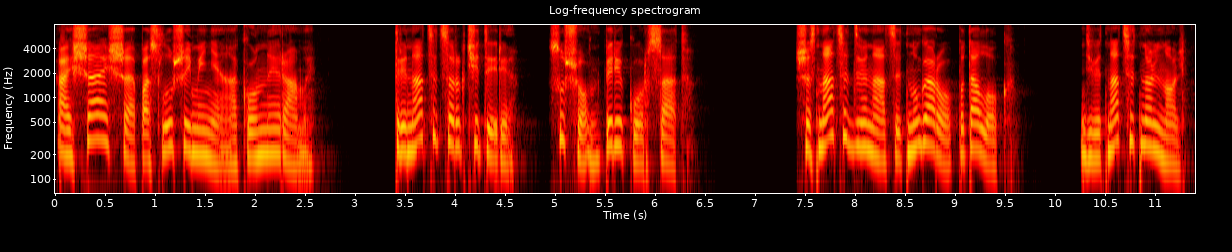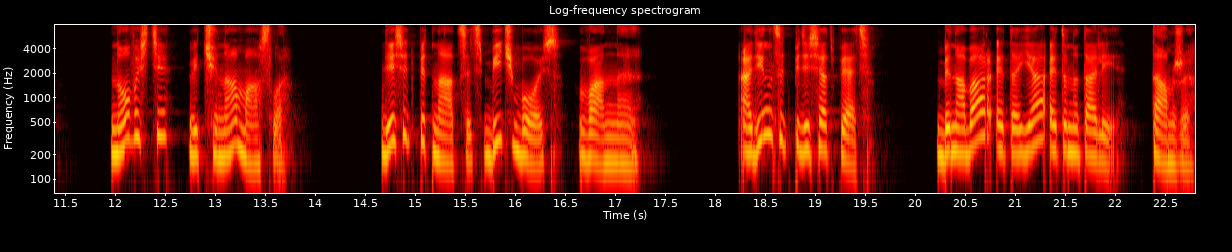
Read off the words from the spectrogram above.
Айша, Айша, послушай меня, оконные рамы. 13.44. Сушон, перекур, сад. 16.12. Нугаро, потолок. 19.00. Новости, ветчина, масло. 10.15. Бич Бойс, ванная. 11.55. Бенабар — это я, это Натали. Там же.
